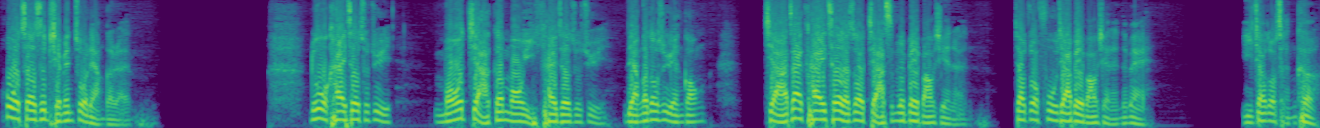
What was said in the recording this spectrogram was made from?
货车是前面坐两个人。如果开车出去，某甲跟某乙开车出去，两个都是员工。甲在开车的时候，甲是不是被保险人？叫做附加被保险人，对不对？乙叫做乘客。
